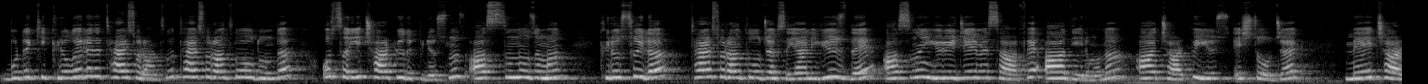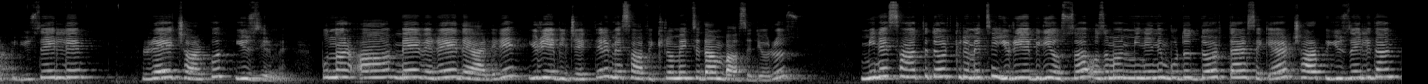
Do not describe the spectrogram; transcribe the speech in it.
buradaki kilolarıyla da ters orantılı. Ters orantılı olduğunda o sayıyı çarpıyorduk biliyorsunuz. Aslı'nın o zaman kilosuyla ters orantılı olacaksa yani 100 de Aslı'nın yürüyeceği mesafe A diyelim ona. A çarpı 100 eşit olacak. M çarpı 150 R çarpı 120. Bunlar A, M ve R değerleri yürüyebilecekleri mesafe kilometreden bahsediyoruz. Mine saatte 4 kilometre yürüyebiliyorsa o zaman Mine'nin burada 4 dersek eğer çarpı 150'den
